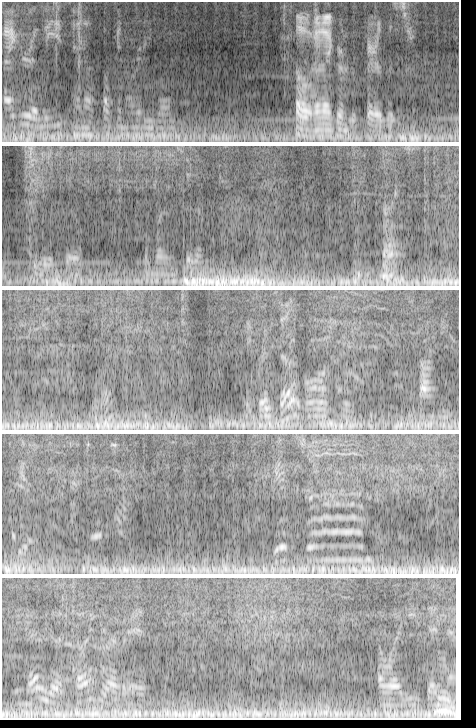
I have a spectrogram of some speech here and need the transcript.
Tiger Elite and a fucking Artie bug. Oh, and I can repair this shield too. From where I'm sitting. Nice. Yeah. It Works was out. hordes of tiny kids. Under attack. Get some! Now we got a tiger over here. Oh wait, he's dead now.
